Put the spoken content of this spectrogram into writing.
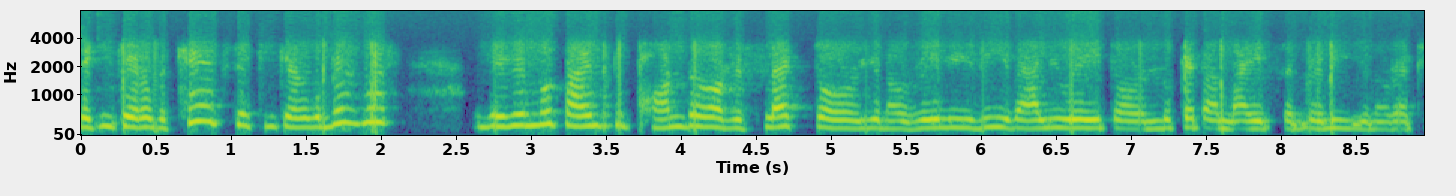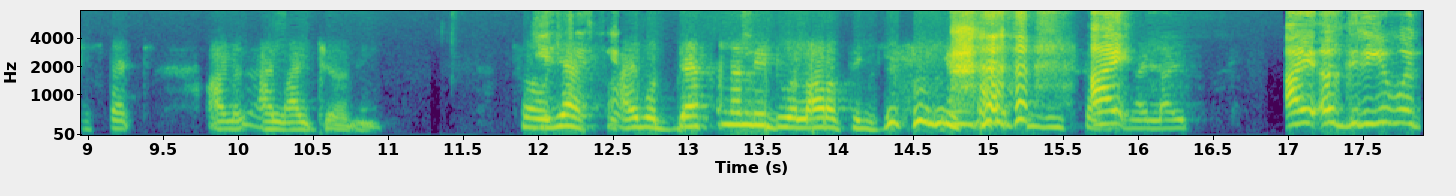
taking care of the kids, taking care of the business. There was no time to ponder or reflect or, you know, really reevaluate or look at our lives and really, you know, retrospect our, our life journey. So yes, I would definitely do a lot of things differently. I, my life. I agree with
